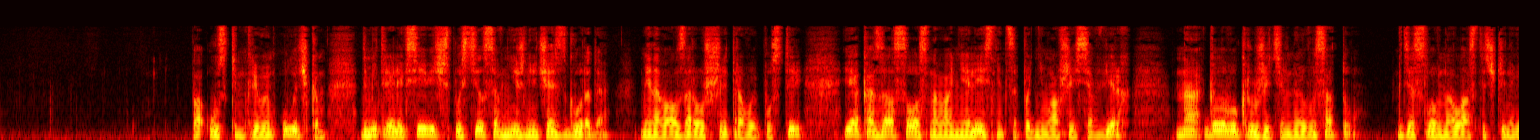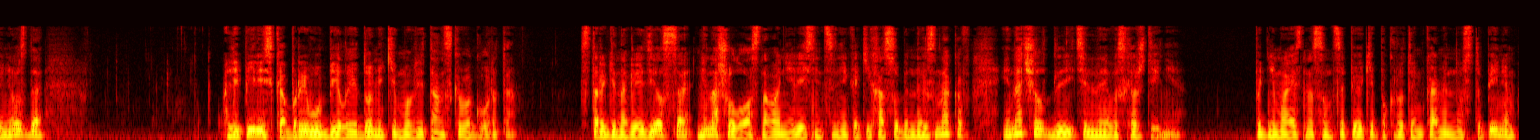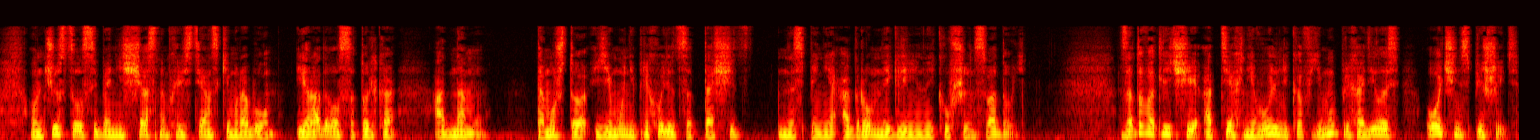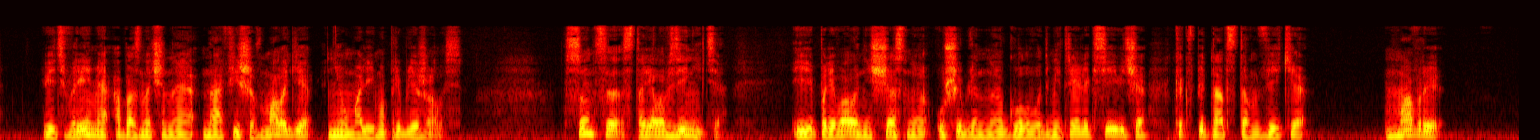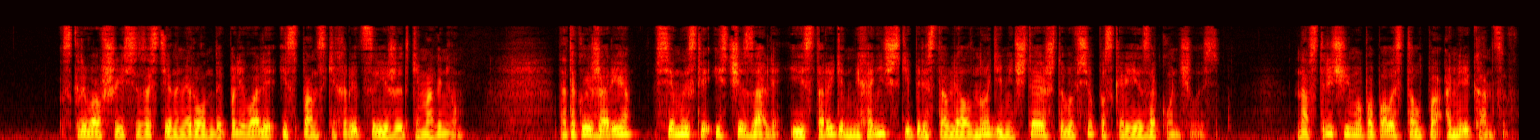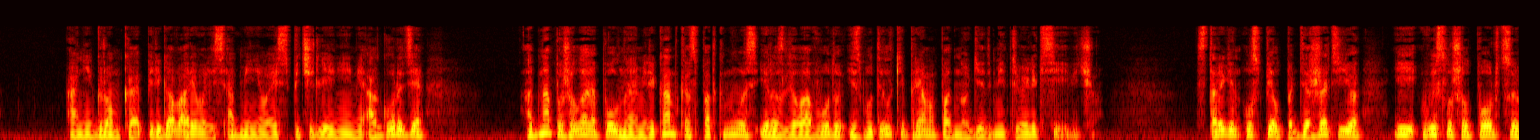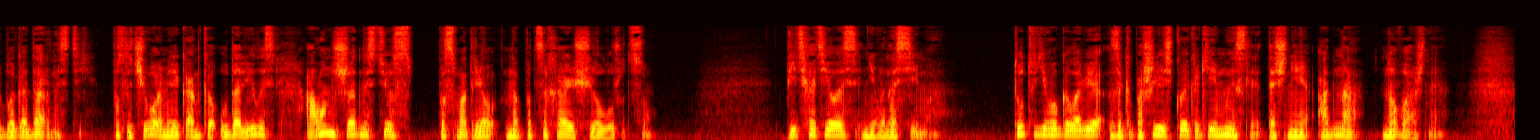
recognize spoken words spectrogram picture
По узким кривым улочкам Дмитрий Алексеевич спустился в нижнюю часть города, миновал заросший травой пустырь и оказался у основания лестницы, поднимавшейся вверх на головокружительную высоту, где, словно ласточки на гнезда, лепились к обрыву белые домики мавританского города. Старыгин огляделся, не нашел у основания лестницы никаких особенных знаков и начал длительное восхождение — Поднимаясь на солнцепеке по крутым каменным ступеням, он чувствовал себя несчастным христианским рабом и радовался только одному — тому, что ему не приходится тащить на спине огромный глиняный кувшин с водой. Зато, в отличие от тех невольников, ему приходилось очень спешить, ведь время, обозначенное на афише в Малаге, неумолимо приближалось. Солнце стояло в зените — и поливала несчастную ушибленную голову Дмитрия Алексеевича, как в XV веке. Мавры, скрывавшиеся за стенами ронды, поливали испанских рыцарей жидким огнем. На такой жаре все мысли исчезали, и Старыгин механически переставлял ноги, мечтая, чтобы все поскорее закончилось. Навстречу ему попалась толпа американцев. Они громко переговаривались, обмениваясь впечатлениями о городе, Одна пожилая полная американка споткнулась и разлила воду из бутылки прямо под ноги Дмитрию Алексеевичу. Старыгин успел поддержать ее и выслушал порцию благодарностей, после чего американка удалилась, а он с жадностью посмотрел на подсыхающую лужицу. Пить хотелось невыносимо. Тут в его голове закопошились кое-какие мысли, точнее, одна, но важная.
